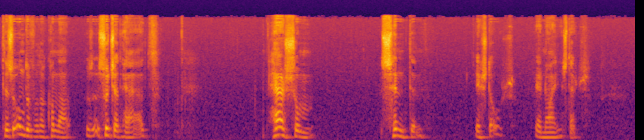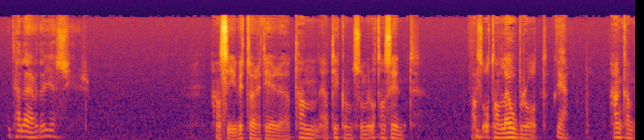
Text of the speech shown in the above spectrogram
det er så underfullt å kunne sutja det her at her som synden er stor, er nøyene større. Og det lærer vi det Jesus gjør. Han sier vitt og rettere at han er tikkum som er åttan synd, altså åttan lovbrot. Ja. Han kan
